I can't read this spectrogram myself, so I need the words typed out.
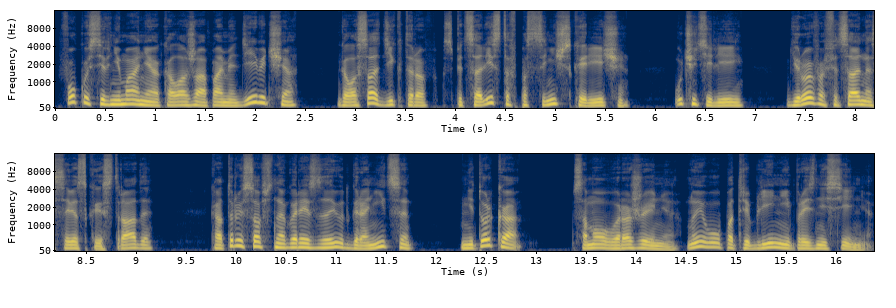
В фокусе внимания коллажа «Память девичья» голоса дикторов, специалистов по сценической речи, учителей, героев официальной советской эстрады, которые, собственно говоря, задают границы не только самого выражения, но и его употребления и произнесения.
